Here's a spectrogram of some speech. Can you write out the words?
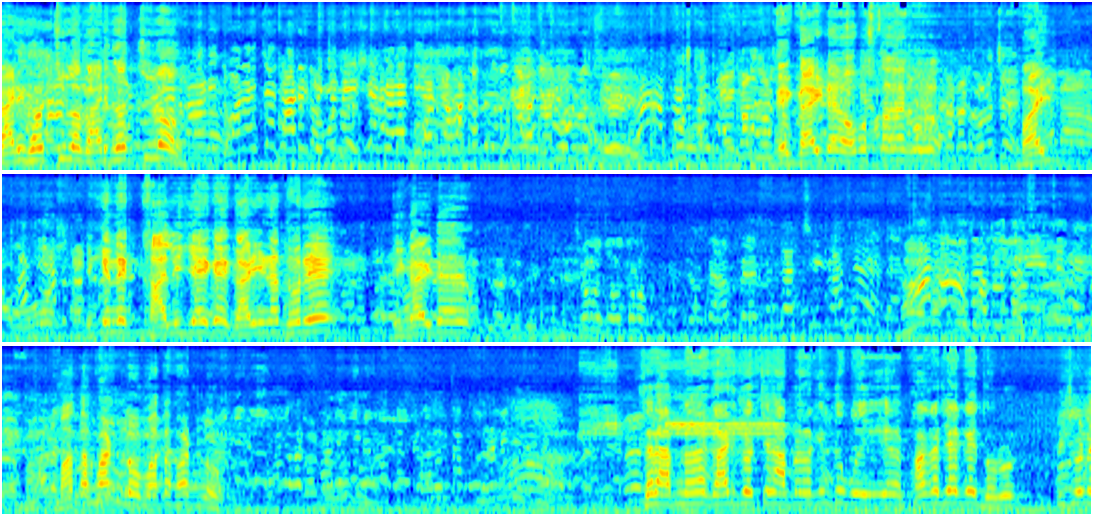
গাড়ি ধরছিল গাড়ি ধরছিল। এই গাড়িটার অবস্থা দেখো। ভাই, এখানে খালি জায়গায় গাড়ি না ধরে এই গাড়িটার মাথা ফাটলো মাথা ফাটলো। স্যার, আপনারা গাড়ি ধরছেন, আপনারা কিন্তু ফাঁকা জায়গায় ধরুন। পিছনে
